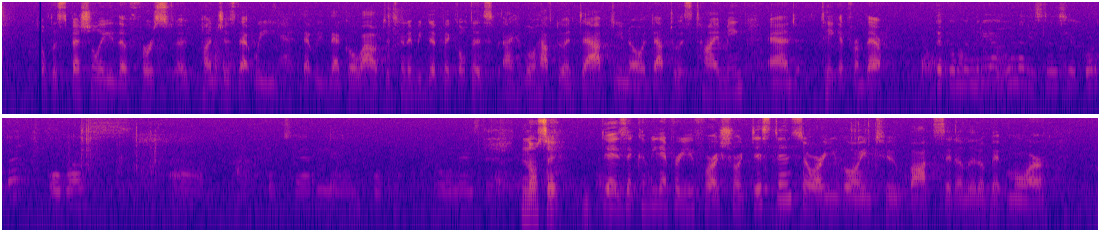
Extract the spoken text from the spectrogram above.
Especially the first uh, punches that we, that we, that go out. It's going to be difficult. It's- I will have to adapt, you know, adapt to his timing and take it from there. ¿Te convendría una distancia corta o vas a boxearle un poco a una distancia? No sé, Is it convenient for you for a short distance, or are you going to box it a little bit more?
